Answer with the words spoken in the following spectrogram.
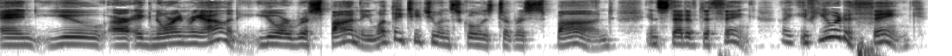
and you are ignoring reality. You are responding. What they teach you in school is to respond instead of to think. Like, if you were to think,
